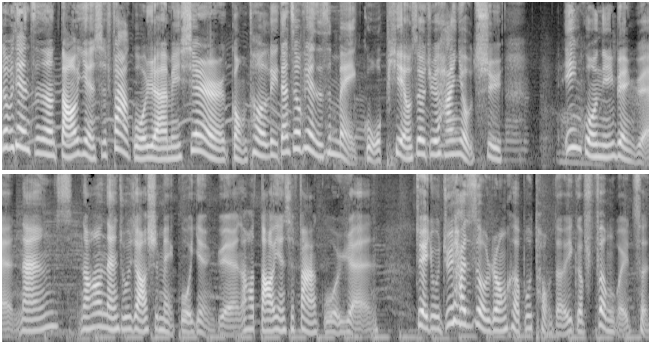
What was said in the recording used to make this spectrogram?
这部片子呢，导演是法国人米歇尔·巩特利，但这部片子是美国片，所以我觉得它很有趣。英国女演员男，然后男主角是美国演员，然后导演是法国人。对，我觉得它就是有融合不同的一个氛围存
